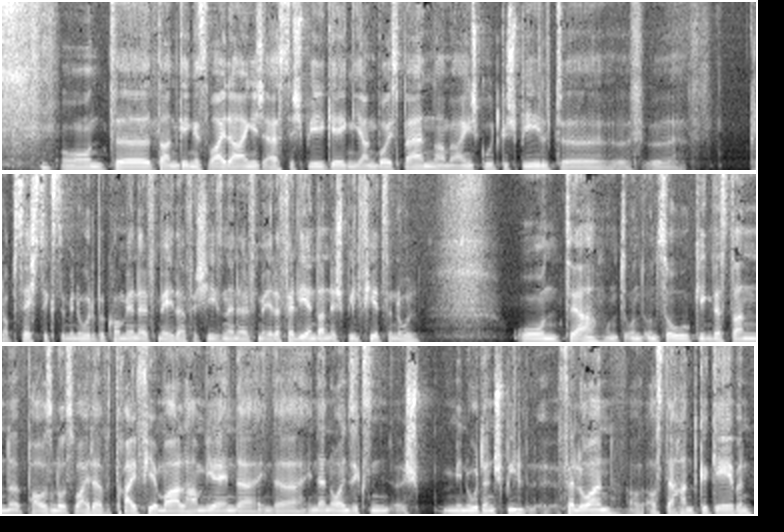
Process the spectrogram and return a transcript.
Und äh, dann ging es weiter, eigentlich erstes Spiel gegen Young Boys Bern, haben wir eigentlich gut gespielt. Äh, ich äh, glaube, 60. Minute bekommen wir einen Elfmeter, verschießen einen Elfmeter, verlieren dann das Spiel 4 zu 0. Und ja, und, und, und so ging das dann äh, pausenlos weiter. Drei, vier Mal haben wir in der, in der, in der 90. Minute ein Spiel verloren, aus der Hand gegeben.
